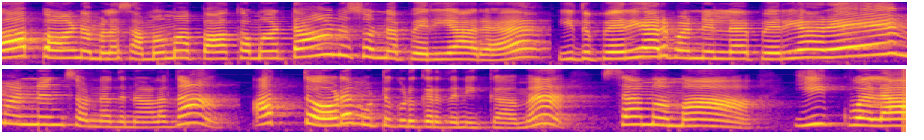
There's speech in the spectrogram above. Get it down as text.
பாப்பா நம்மள சமமா பார்க்க மாட்டான்னு சொன்ன பெரியார இது பெரியார் மண் பெரியாரே மண்ணுன்னு சொன்னதுனால தான் அத்தோட முட்டு கொடுக்கறது நிற்காம சமமா ஈக்குவலா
